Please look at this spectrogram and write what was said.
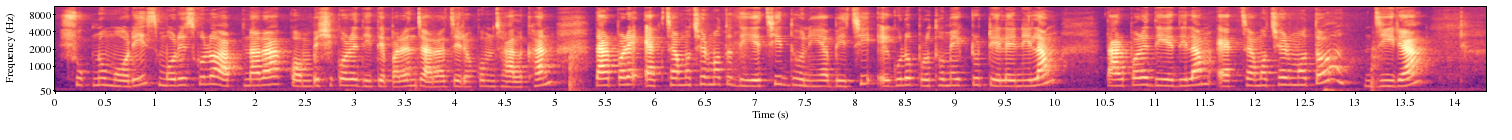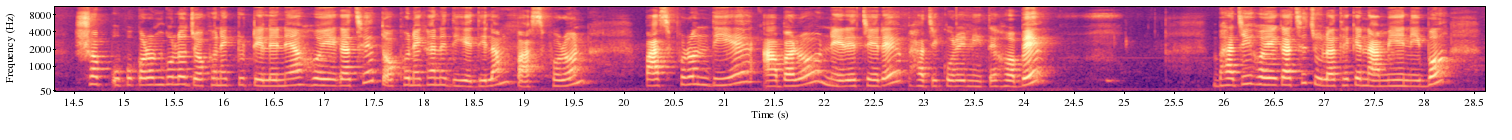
শুকনো মরিচ। মরিচগুলো আপনারা কম বেশি করে দিতে পারেন যারা যেরকম ঝাল খান। তারপরে এক চামচের মতো দিয়েছি ধনিয়া বিচি এগুলো প্রথমে একটু টেলে নিলাম। তারপরে দিয়ে দিলাম এক চামচের মতো জিরা। সব উপকরণগুলো যখন একটু টেলে নেওয়া হয়ে গেছে, তখন এখানে দিয়ে দিলাম পাঁচফোড়ন। পাঁচফোড়ন দিয়ে আবারও নেড়ে চেড়ে ভাজি করে নিতে হবে। ভাজি হয়ে গেছে, চুলা থেকে নামিয়ে নিব।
